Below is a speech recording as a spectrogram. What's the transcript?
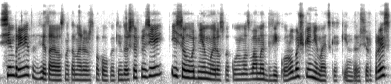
Всім привіт! Вітаю вас на каналі Розпаковка Kinder Сюрпризей. І сьогодні ми розпакуємо з вами дві коробочки німецьких Kinder Сюрприз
